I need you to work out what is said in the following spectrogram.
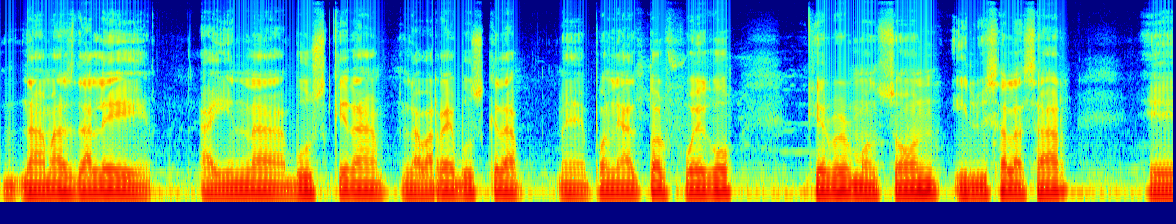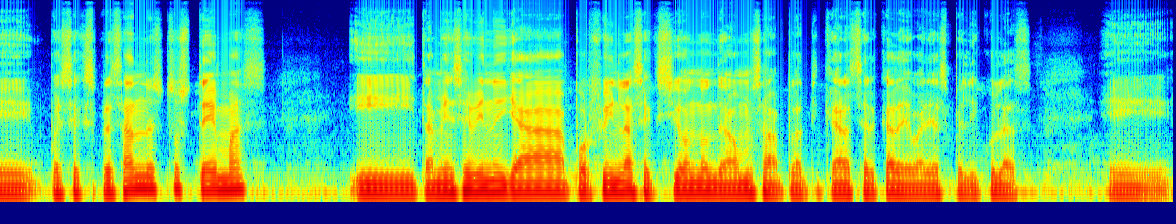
nada más dale ahí en la búsqueda, en la barra de búsqueda, eh, ponle alto al fuego, Kerber Monzón y Luis Salazar, eh, pues expresando estos temas. Y también se viene ya por fin la sección donde vamos a platicar acerca de varias películas. Eh,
